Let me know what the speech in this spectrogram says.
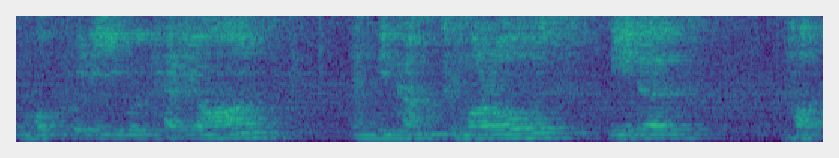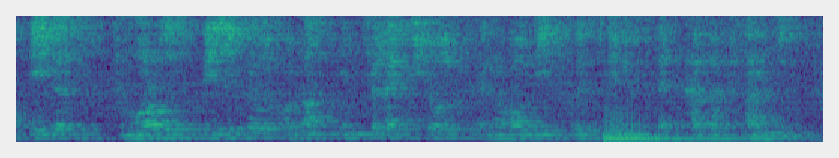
and hopefully you will carry on and become tomorrow's leaders thought leaders, tomorrow's digital or not intellectual, and all these good things that Kazakhstan needs.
